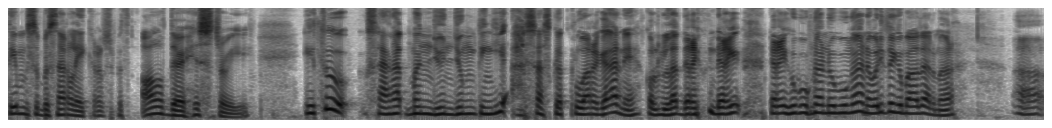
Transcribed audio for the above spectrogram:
tim sebesar Lakers with all of their history itu sangat menjunjung tinggi asas kekeluargaan ya. Kalau dilihat dari dari dari hubungan-hubungan, what do you think about that, Mar? Uh,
